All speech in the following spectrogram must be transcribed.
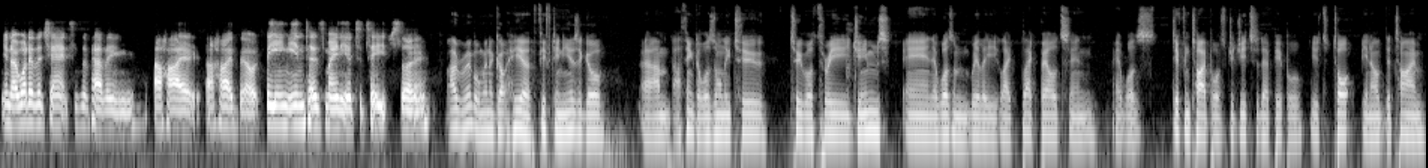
you know, what are the chances of having a high a high belt being in Tasmania to teach? So I remember when I got here 15 years ago. Um, I think there was only two, two or three gyms, and it wasn't really like black belts, and it was different type of jiu-jitsu that people used to talk. You know, the time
